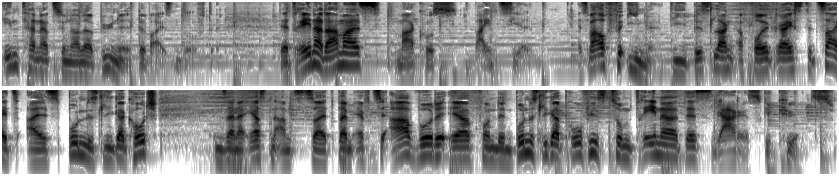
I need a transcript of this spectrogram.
internationaler Bühne beweisen durfte. Der Trainer damals Markus Weinziel. Es war auch für ihn die bislang erfolgreichste Zeit als Bundesliga-Coach. In seiner ersten Amtszeit beim FCA wurde er von den Bundesliga-Profis zum Trainer des Jahres gekürt.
